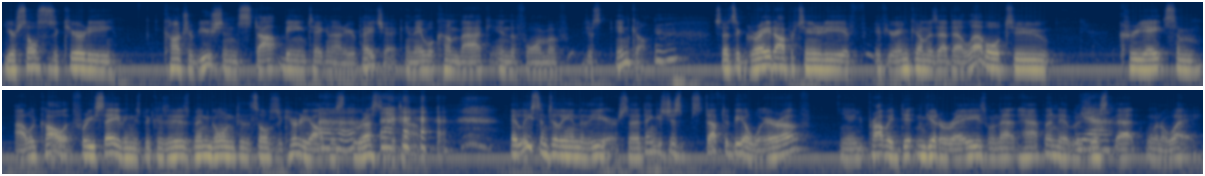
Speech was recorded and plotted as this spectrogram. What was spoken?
your Social Security contributions stop being taken out of your paycheck, and they will come back in the form of just income. So it's a great opportunity if if your income is at that level to create some I would call it free savings because it has been going to the Social Security office Uh-huh. the rest of the time. at least until the end of the year. So I think it's just stuff to be aware of you know, you probably didn't get a raise when that happened. It was Yeah. just that went away.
